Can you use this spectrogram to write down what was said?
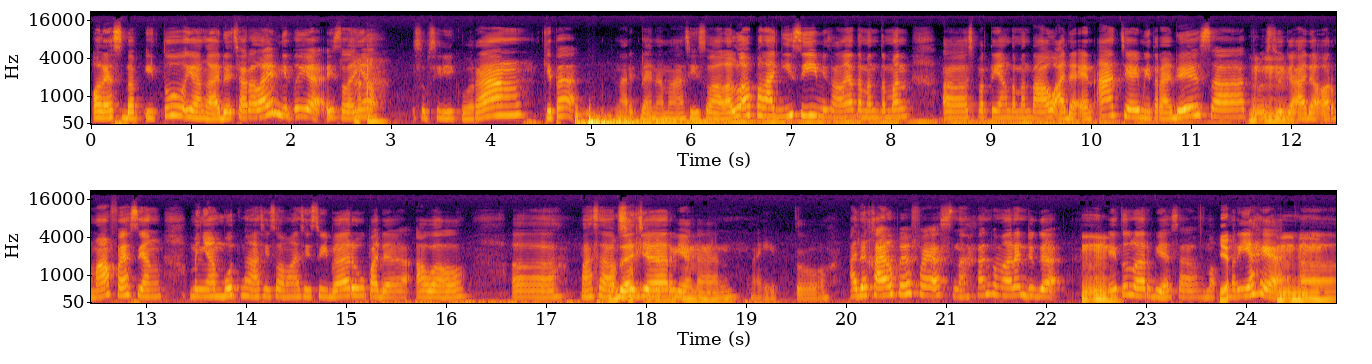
oleh sebab itu ya nggak ada cara lain gitu ya istilahnya subsidi kurang kita narik dana mahasiswa lalu apalagi sih misalnya teman-teman eh, seperti yang teman tahu ada NAC Mitra Desa terus Mm-mm. juga ada Ormafes yang menyambut mahasiswa-mahasiswi baru pada awal eh, masa Masuk belajar gitu. ya Hmm. kan nah itu ada KLP Fest nah kan kemarin juga Mm-mm. itu luar biasa Ya. meriah ya Mm, mm, mm.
